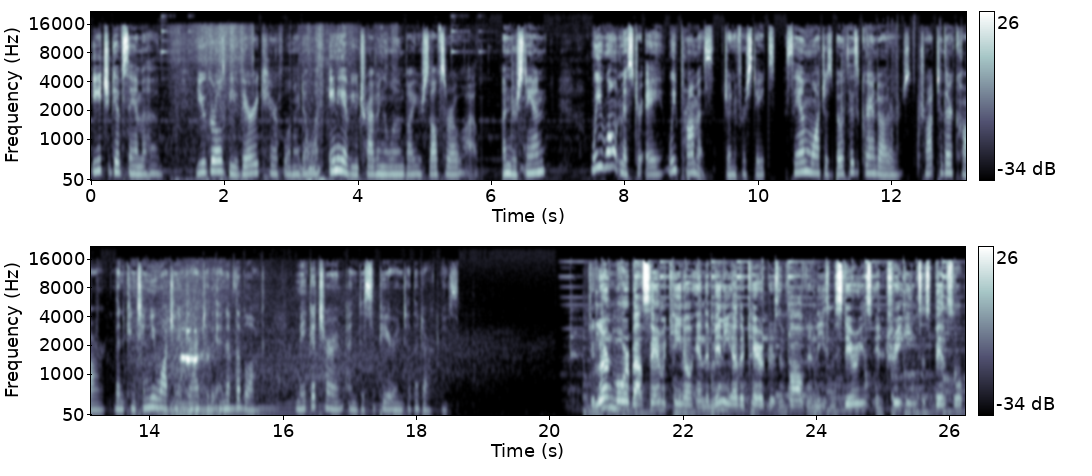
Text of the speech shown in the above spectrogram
each give Sam a hug. You girls be very careful, and I don't want any of you traveling alone by yourselves for a while. Understand? We won't, Mr. A. We promise, Jennifer states. Sam watches both his granddaughters trot to their car, then continue watching it drive to the end of the block, make a turn, and disappear into the darkness. To learn more about Sam Aquino and the many other characters involved in these mysterious, intriguing, suspenseful,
